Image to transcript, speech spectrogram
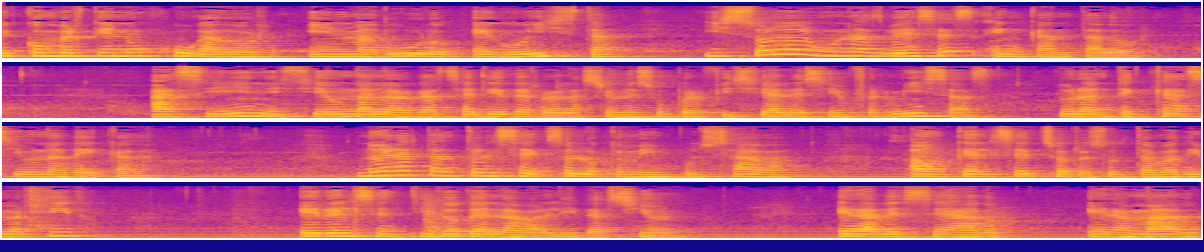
Me convertí en un jugador inmaduro, egoísta y solo algunas veces encantador. Así inicié una larga serie de relaciones superficiales y enfermizas durante casi una década. No era tanto el sexo lo que me impulsaba, aunque el sexo resultaba divertido. Era el sentido de la validación. Era deseado, era amado,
